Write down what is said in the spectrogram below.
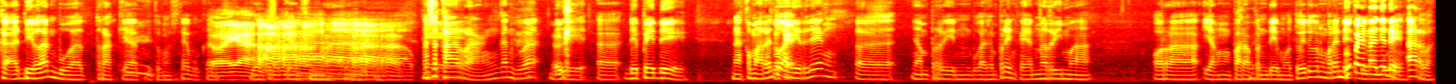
keadilan buat rakyat gitu maksudnya bukan Oh iya. buat rakyat semua. Ah, Nah oke. sekarang kan gue di eh, DPD. Nah kemarin tuh Oke. akhirnya yang eh, nyamperin bukan nyamperin kayak nerima orang yang para pendemo tuh itu kan kemarin Gue pengen nanya deh. Ar.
